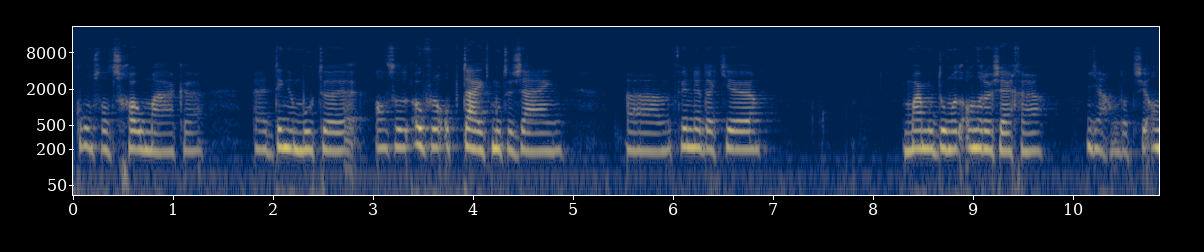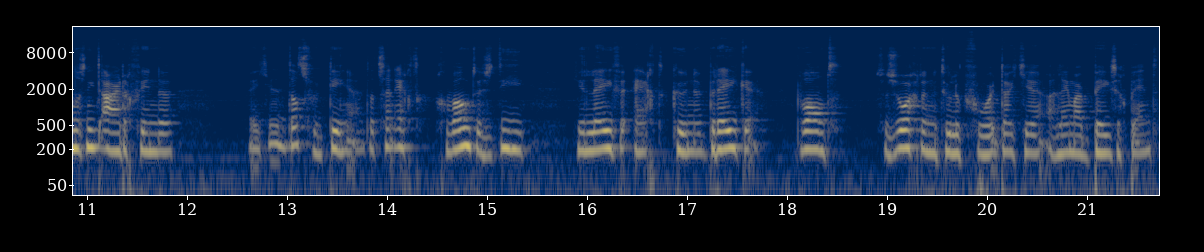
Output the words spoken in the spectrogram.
constant schoonmaken, uh, dingen moeten, we overal op tijd moeten zijn. Uh, vinden dat je maar moet doen wat anderen zeggen. Ja, omdat ze je anders niet aardig vinden. Weet je, dat soort dingen. Dat zijn echt gewoontes die je leven echt kunnen breken. Want ze zorgen er natuurlijk voor dat je alleen maar bezig bent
